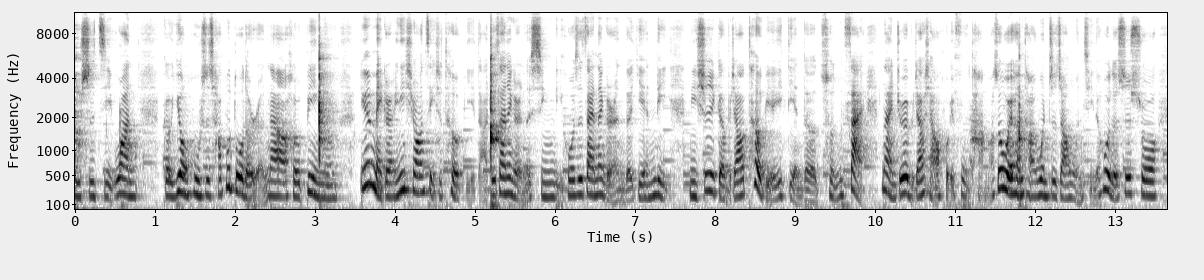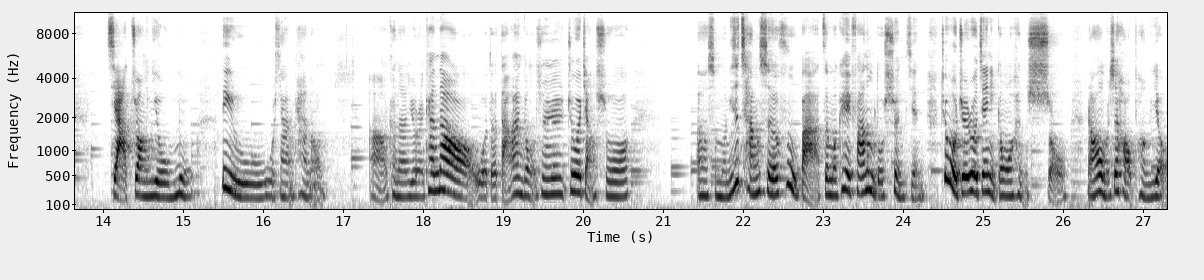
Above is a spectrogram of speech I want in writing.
五十几万个用户是差不多的人，那何必呢？因为每个人一定希望自己是特别的，就在那个人的心里，或是在那个人的眼里，你是一个比较特别一点的存在，那你就会比较想要回复他嘛。所以我也很讨厌问智障问题的，或者是说假装幽默。例如，我想想看哦，啊、可能有人看到我的档案跟我说，就会讲说。呃，什么？你是长舌妇吧？怎么可以发那么多瞬间？就我觉得，如果今天你跟我很熟，然后我们是好朋友，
